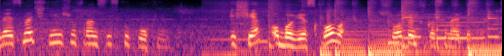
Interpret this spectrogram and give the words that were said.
найсмачнішу французьку кухню. І ще обов'язково шопінг косметики.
